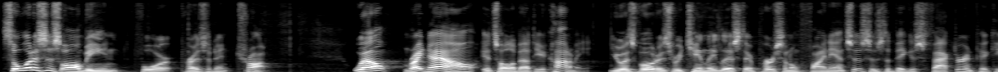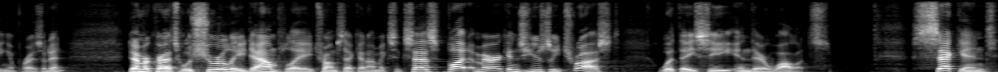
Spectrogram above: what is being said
So, what does this all mean for President Trump? Well, right now, it's all about the economy. U.S. voters routinely list their personal finances as the biggest factor in picking a president. Democrats will surely downplay Trump's economic success, but Americans usually trust what they see in their wallets. Second,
